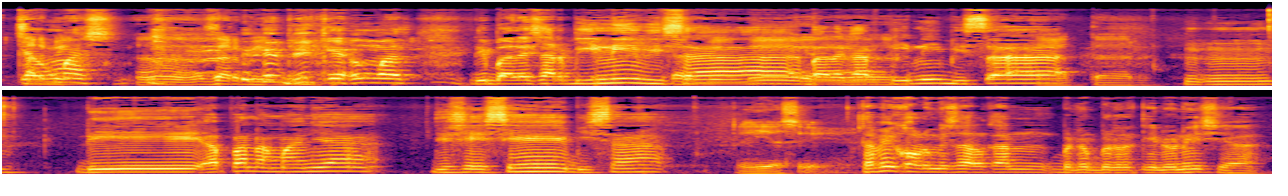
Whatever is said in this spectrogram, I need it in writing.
Keongmas. Eh, Sarbini. di Keongmas. Di Balai Sarbini bisa, Sarbini, Balai ya. Kartini bisa. Teater. Mm-mm. Di apa namanya? JCC bisa. Iya sih. Tapi kalau misalkan bener-bener ke Indonesia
